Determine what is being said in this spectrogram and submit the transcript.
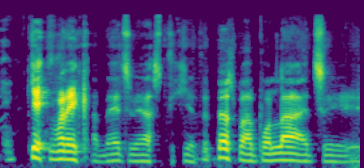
και βρήκαμε έτσι ένα στοιχείο. Τέλος πάντων, πολλά έτσι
